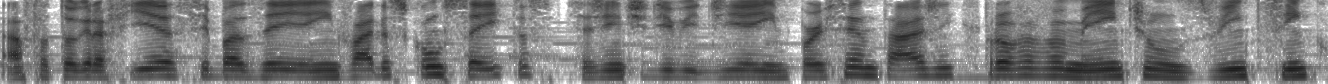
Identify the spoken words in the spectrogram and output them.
a fotografia se baseia em vários conceitos. Se a gente dividir em porcentagem, provavelmente uns 25%,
